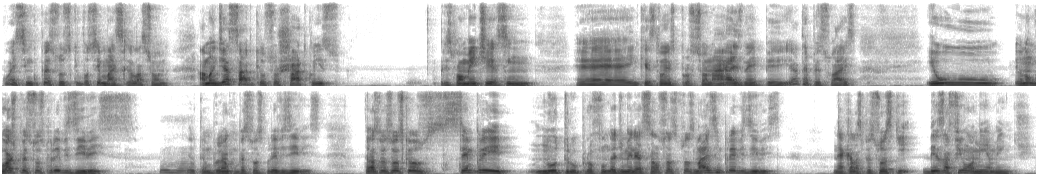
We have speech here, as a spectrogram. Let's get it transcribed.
com as cinco pessoas que você mais se relaciona. A Mandia sabe que eu sou chato com isso. Principalmente, assim, é, em questões profissionais, né, e até pessoais. Eu, eu não gosto de pessoas previsíveis. Eu tenho um problema com pessoas previsíveis. Então, as pessoas que eu sempre nutro profunda admiração são as pessoas mais imprevisíveis. Né? Aquelas pessoas que desafiam a minha mente.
